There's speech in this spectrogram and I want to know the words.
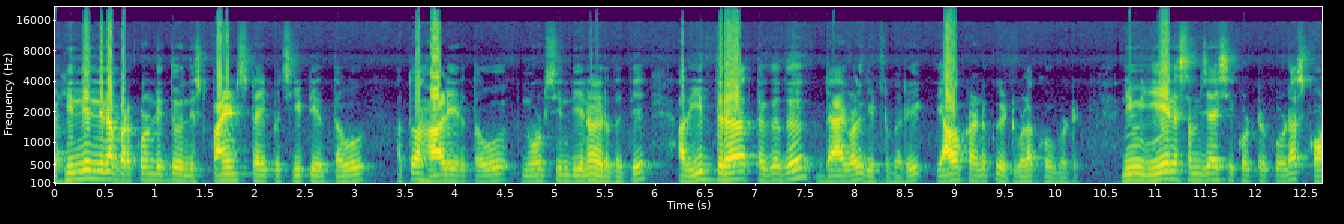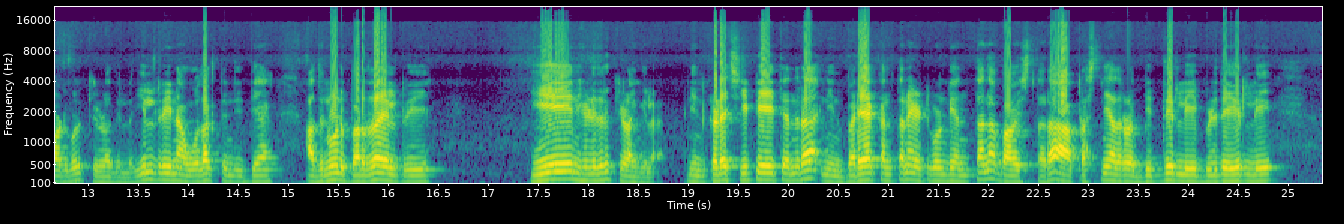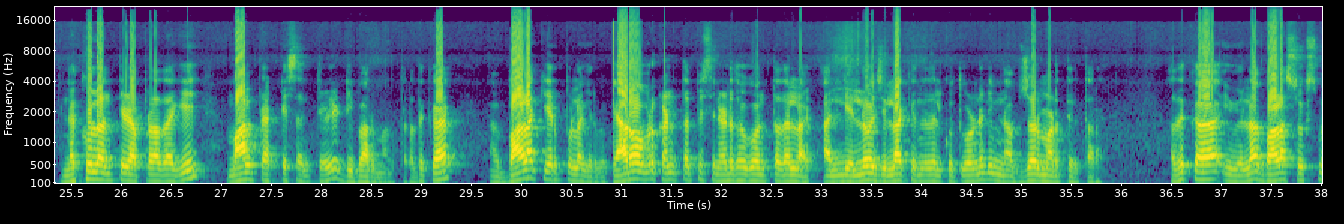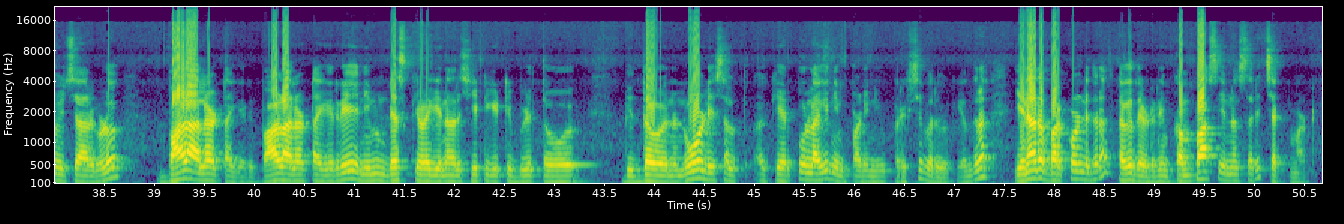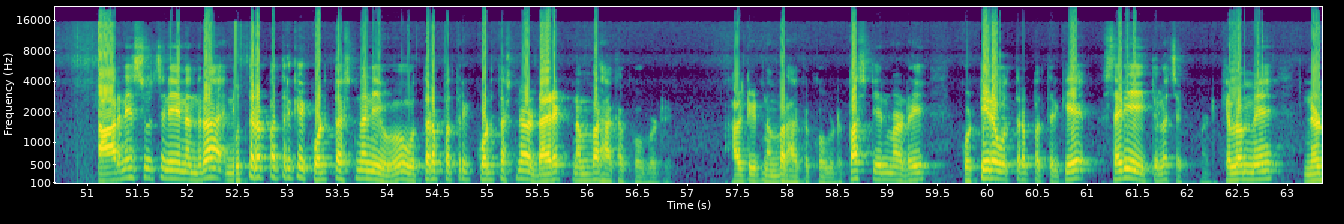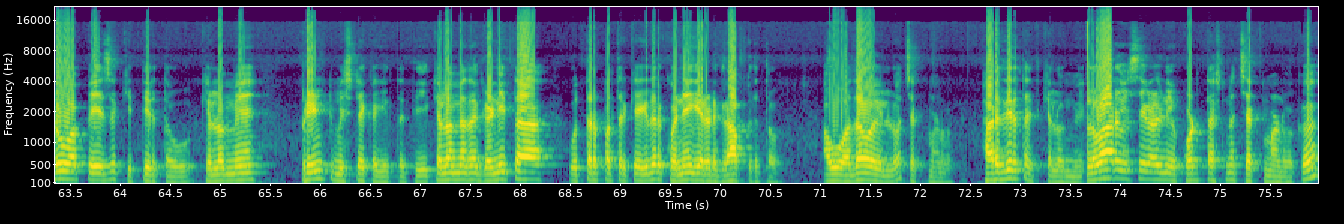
ಹಿಂದಿನ ದಿನ ಬರ್ಕೊಂಡಿದ್ದು ಒಂದಿಷ್ಟು ಪಾಯಿಂಟ್ಸ್ ಟೈಪ್ ಚೀಟಿ ಇರ್ತಾವೆ, ಅಥವಾ ಹಾಳಿ ಇರ್ತಾವೆ ನೋಟ್ಸಿಂದ ಏನೋ ಇರ್ತೈತಿ. ಅದು ಇದ್ರೆ ತೆಗೆದು ಬ್ಯಾಗ್ ಒಳಗೆ ಇಟ್ಟು ಬರ್ರಿ. ಯಾವ ಕಾರಣಕ್ಕೂ ಇಟ್ಕೊಳಕ್ಕೆ ಹೋಗ್ಬೇಡ್ರಿ ನೀವು ಏನು ಸಮಜಾಯಿಸಿ ಕೊಟ್ಟರು ಕೂಡ ಸ್ಕಾಡ್ಗಳು ಕೇಳೋದಿಲ್ಲ. ಇಲ್ರಿ ನಾವು ಓದಕ್ಕೆ ತಂದಿದ್ದೆ ಅದು ನೋಡಿ ಬರ್ದ ಇಲ್ರಿ? ಏನು ಹೇಳಿದ್ರು ಕೇಳೋಂಗಿಲ್ಲ. ನಿನ್ನ ಕಡೆ ಚೀಟಿ ಐತೆ ಅಂದ್ರೆ ನೀನು ಬರೆಯೋಕ್ಕಂತನೇ ಇಟ್ಕೊಂಡು ಅಂತಾನೆ ಭಾವಿಸ್ತಾರೆ. ಆ ಪ್ರಶ್ನೆ ಅದರೊಳಗೆ ಬಿದ್ದಿರಲಿ ಬಿಡದೆ ಇರಲಿ, ನಕುಲ್ ಅಂತೇಳಿ ಅಪರಾಧ ಆಗಿ ಮಾಲ್ ಪ್ರಾಕ್ಟೀಸ್ ಅಂತೇಳಿ ಡಿಬಾರ್ ಮಾಡ್ತಾರೆ. ಅದಕ್ಕೆ ಭಾಳ ಕೇರ್ಫುಲ್ ಆಗಿರ್ಬೇಕು. ಯಾರೋ ಒಬ್ರು ಕಣ್ ತಪ್ಪಿಸಿ ನಡೆದು ಹೋಗುವಂಥದ್ದಲ್ಲ, ಅಲ್ಲಿ ಎಲ್ಲೋ ಜಿಲ್ಲಾ ಕೇಂದ್ರದಲ್ಲಿ ಕೂತ್ಕೊಂಡು ನಿಮ್ಮನ್ನ ಅಬ್ಸರ್ವ್ ಮಾಡ್ತಿರ್ತಾರೆ. ಅದಕ್ಕೆ ಇವೆಲ್ಲ ಭಾಳ ಸೂಕ್ಷ್ಮ ವಿಚಾರಗಳು. ಭಾಳ ಅಲರ್ಟ್ ಆಗಿರಿ ಭಾಳ ಅಲರ್ಟ್ ಆಗಿರಿ. ನಿಮ್ಮ ಡೆಸ್ಕ್ ಕೆಳಗೆ ಏನಾದರೂ ಸೀಟಿ ಗಿಟಿ ಬೀಳ್ತವೋ, ಬಿದ್ದವೋ ನೋಡಿ ಸ್ವಲ್ಪ ಕೇರ್ಫುಲ್ ಆಗಿ ನಿಮ್ಮ ಪಾಡಿ ನೀವು ಪರೀಕ್ಷೆ ಬರಬೇಕು. ಅಂದ್ರೆ ಏನಾರು ಬರ್ಕೊಂಡಿದ್ರೆ ತೆಗೆದಿಡ್ರಿ ನಿಮ್ಮ ಕಂಪಾಸ್ ಏನೋ ಸರಿ ಚೆಕ್ ಮಾಡಿರಿ. ಆರನೇ ಸೂಚನೆ ಏನಂದ್ರೆ ಉತ್ತರ ಪತ್ರಿಕೆ ಕೊಟ್ಟ ತಕ್ಷಣ ನೀವು ಉತ್ತರ ಪತ್ರಿಕೆ ಕೊಟ್ಟ ತಕ್ಷಣ ಡೈರೆಕ್ಟ್ ನಂಬರ್ ಹಾಕಕ್ಕೆ ಹೋಗ್ಬಿಡ್ರಿ. ಹಾಲ್ ಟಿಕೆಟ್ ನಂಬರ್ ಹಾಕಕ್ಕೆ ಹೋಗ್ಬಿಡ್ರಿ. ಫಸ್ಟ್ ಏನು ಮಾಡಿರಿ ಕೊಟ್ಟಿರೋ ಉತ್ತರ ಪತ್ರಿಕೆ ಸರಿ ಐತಿಲ್ಲ ಚೆಕ್ ಮಾಡಿ. ಕೆಲವೊಮ್ಮೆ ನಡುವ ಪೇಜ್ ಕಿತ್ತಿರ್ತಾವೆ, ಕೆಲವೊಮ್ಮೆ ಪ್ರಿಂಟ್ ಮಿಸ್ಟೇಕ್ ಆಗಿರ್ತೈತಿ, ಕೆಲವೊಮ್ಮೆ ಅದು ಗಣಿತ ಉತ್ತರ ಪತ್ರಿಕೆ ಆಗಿದ್ರೆ ಕೊನೆಗೆ ಎರಡು ಗ್ರಾಫ್ ಇರ್ತಾವೆ. ಅವು ಅದಾವ ಇಲ್ಲೋ ಚೆಕ್ ಮಾಡ್ಬೇಕು. ಹರಿದಿರ್ತೈತಿ ಕೆಲವೊಮ್ಮೆ. ಹಲವಾರು ವಿಷಯಗಳು ನೀವು ಕೊಟ್ಟ ತಕ್ಷಣ ಚೆಕ್ ಮಾಡ್ಬೇಕು.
